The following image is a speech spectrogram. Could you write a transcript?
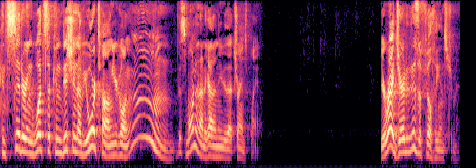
considering what's the condition of your tongue, you're going, hmm, this morning I kind of needed that transplant. You're right, Jared, it is a filthy instrument.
